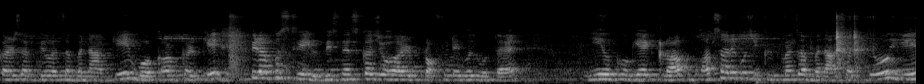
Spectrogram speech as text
कर सकते हो ऐसा बना के वर्कआउट करके। फिर आपको सेल बिज़नेस का जो है प्रॉफिटेबल होता है ये हो गया एक क्लॉक बहुत सारे कुछ इक्विपमेंट्स आप बना सकते हो। ये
